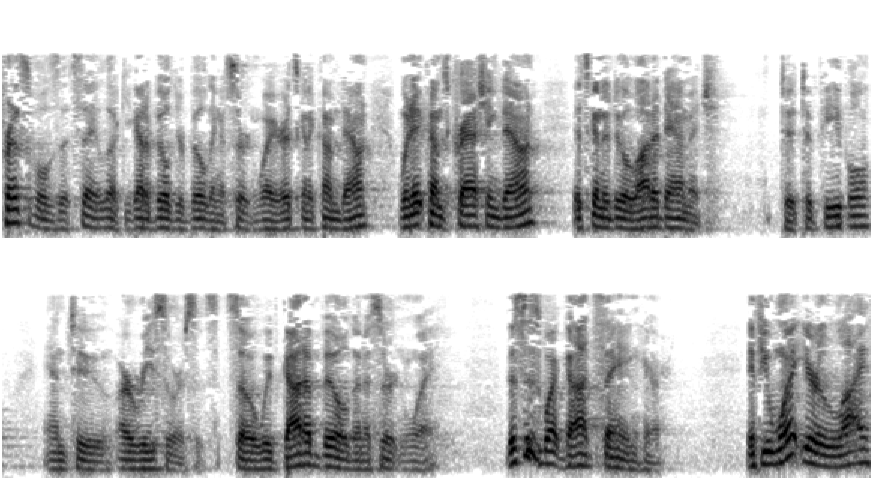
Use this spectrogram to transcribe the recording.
principles that say, look, you got to build your building a certain way or it's going to come down. When it comes crashing down, it's going to do a lot of damage to, to people and to our resources. So we've got to build in a certain way. This is what God's saying here. If you want your life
